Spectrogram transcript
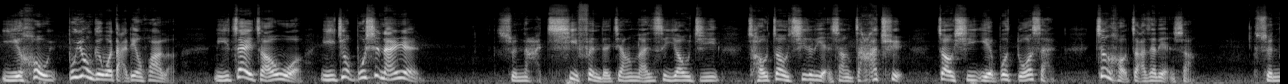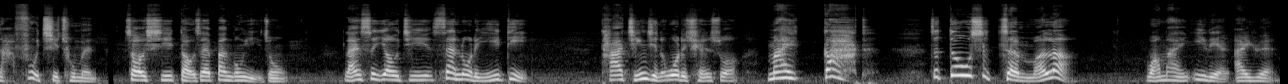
以后不用给我打电话了。你再找我，你就不是男人。孙娜气愤地将蓝色妖姬朝赵熙的脸上砸去，赵熙也不躲闪，正好砸在脸上。孙娜负气出门，赵熙倒在办公椅中，蓝色妖姬散落了一地。他紧紧地握着拳，说：“My God，这都是怎么了？”王曼一脸哀怨：“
